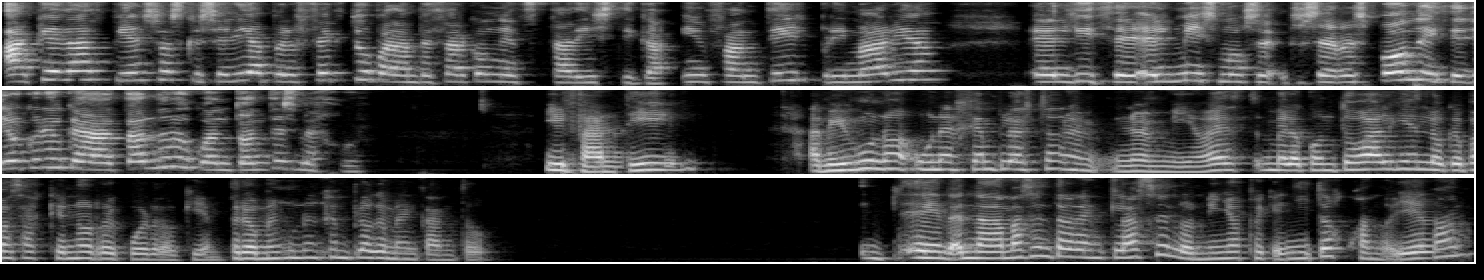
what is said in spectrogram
¿a qué edad piensas que sería perfecto para empezar con estadística? ¿Infantil, primaria? Él dice, él mismo se, responde y dice, yo creo que adaptándolo cuanto antes mejor. Infantil. A mí uno, un ejemplo, esto no es, mío, me lo contó alguien, lo que pasa es que no recuerdo quién, pero un ejemplo que me encantó. Eh, nada más entrar en clase, los niños pequeñitos cuando llegan,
